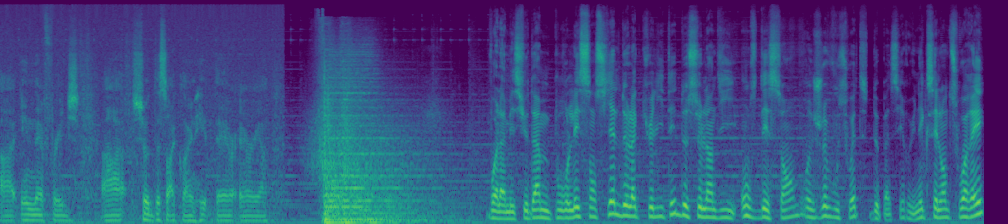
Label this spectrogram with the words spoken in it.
uh, in their fridge uh, should the cyclone hit their area. Voilà messieurs, dames, pour l'essentiel de l'actualité de ce lundi 11 décembre. Je vous souhaite de passer une excellente soirée.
